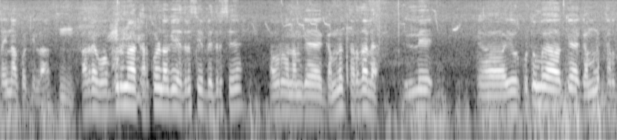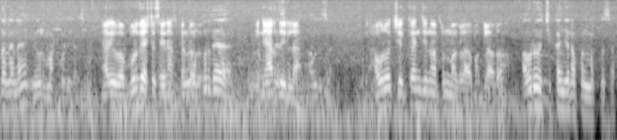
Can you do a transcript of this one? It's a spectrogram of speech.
ಸೈನ್ ಕೊಟ್ಟಿಲ್ಲ. ಹ್ಞೂ ಆದರೆ ಒಬ್ಬರನ್ನ ಕರ್ಕೊಂಡೋಗಿ ಎದುರಿಸಿ ಬೆದರಿಸಿ ಅವರು ನಮಗೆ ಗಮನಕ್ಕೆ ತರದಲ್ಲೇ. ಇಲ್ಲಿ ಇವ್ರ ಕುಟುಂಬಕ್ಕೆ ಗಮನಕ್ಕೆ ತರದಲ್ಲೇ ಇವ್ರು ಮಾಡ್ಕೊಂಡಿದ್ದಾರೆ ಸರ್. ಯಾರು ಇವ್ರು ಒಬ್ಬರದೇ ಅಷ್ಟೇ ಸೈನ್ ಹಾಕ್ಕೊಂಡು ಒಬ್ಬರದೇ ಇನ್ಯಾರ್ದು ಇಲ್ಲ? ಹೌದು ಸರ್. ಅವರು ಚಿಕ್ಕಂಜಿನಪ್ಪನ ಮಗಳ ಮಕ್ಕಳವರು? ಅವರು ಚಿಕ್ಕಂಜನಪ್ಪನ ಮಕ್ಕಳು ಸರ್.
